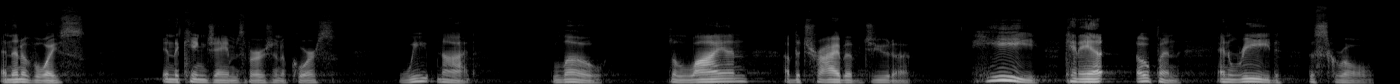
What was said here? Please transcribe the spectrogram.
And then a voice, in the King James Version, of course Weep not. Lo, the lion of the tribe of Judah. He can a- open and read the scroll.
